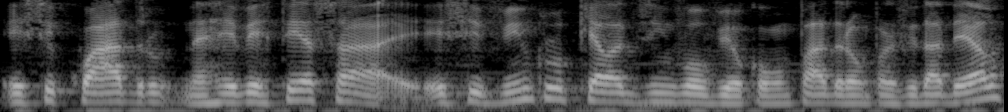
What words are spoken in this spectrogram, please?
esse quadro, né, reverter essa, esse vínculo que ela desenvolveu como padrão para a vida dela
